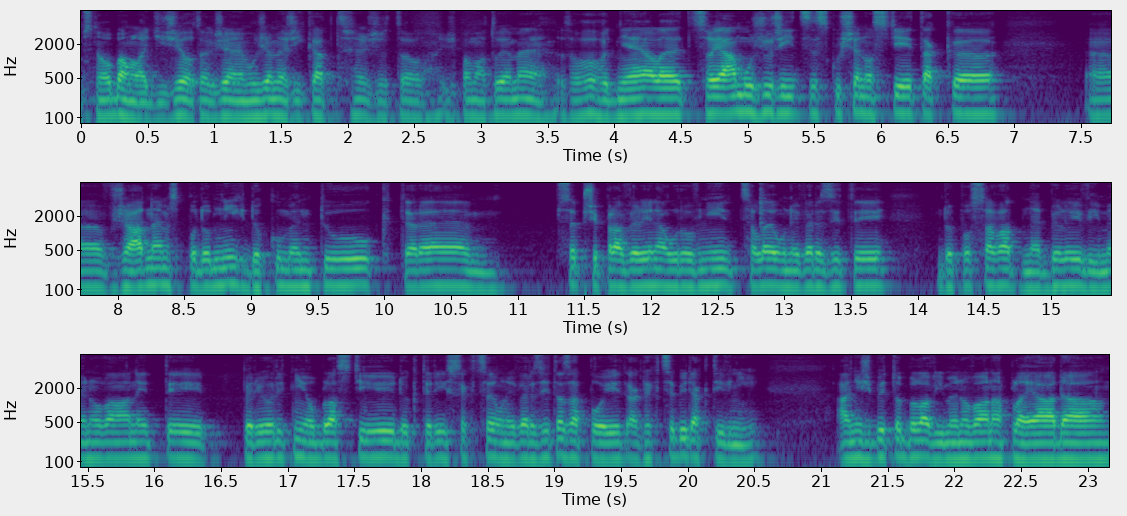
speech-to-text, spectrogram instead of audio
jsme oba mladí, že jo, takže nemůžeme říkat, že, to, že pamatujeme toho hodně, ale co já můžu říct ze zkušenosti, tak uh, v žádném z podobných dokumentů, které se připravili na úrovni celé univerzity, doposavat nebyly vyjmenovány ty prioritní oblasti, do kterých se chce univerzita zapojit a kde chce být aktivní, aniž by to byla vyjmenována plejáda,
